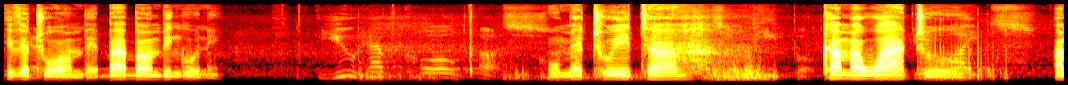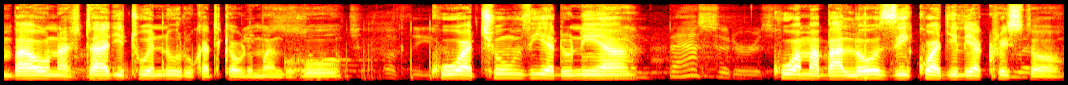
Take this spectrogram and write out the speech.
Hivyo tuombe. Baba wa mbinguni, umetuita kama watu ambao unahitaji tuwe nuru katika ulimwengu huu, kuwa chumvi ya dunia, kuwa mabalozi kwa ajili ya Kristo.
